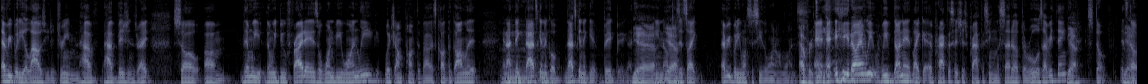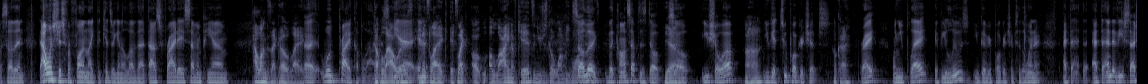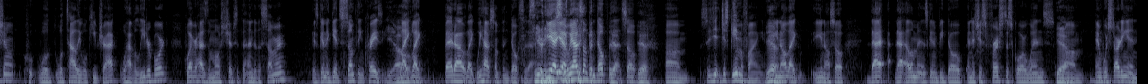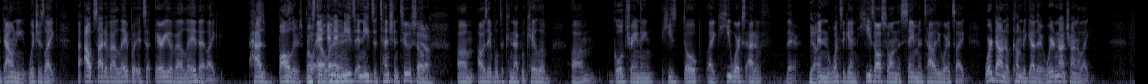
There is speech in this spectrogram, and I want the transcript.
everybody allows you to dream and have have visions, right? So um, then we then we do Friday is a one v one league, which I'm pumped about. It's called the Gauntlet, and I think that's gonna go. That's gonna get big, big. I think, Yeah, you know, yeah. because it's like everybody wants to see the one on ones. Every and, and, you know, and we we've done it like at practices, just practicing the setup, the rules, everything. Yeah. it's dope. It's Yeah. dope. So then that one's just for fun. Like the kids are gonna love that. That was Friday, 7 p.m. How long does that go? Like Uh, well, probably a couple hours. couple hours, Yeah, and, it's like it's like a, a line of kids, and you just go one v one. So look, the concept is dope. Yeah. So you show up, Uh huh. you get two poker chips, Okay. right? When you play, if you lose, you give your poker chip to the winner. At the at the end of each session, we'll we'll tally, we'll keep track. We'll have a leaderboard. Whoever has the most chips at the end of the summer is gonna get something crazy. Yo. Like like bet out. Like we have something dope for that. serious Yeah, yeah, we have something dope for Yeah, that. So Yeah. um so just gamifying it Yeah. you know like you know so that that element is going to be dope and it's just first to score wins Yeah. um and we're starting it in downey which is like uh, outside of la but it's an area of la that like has ballers bro and, and it needs it needs attention too so Yeah. um i was able to connect with caleb um gold training he's dope like he works out of there Yeah. and once again he's also on the same mentality where it's like we're down to come together we're not trying to like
